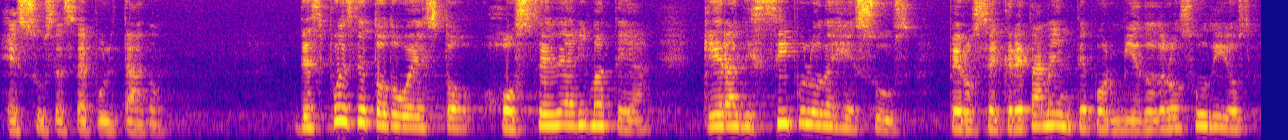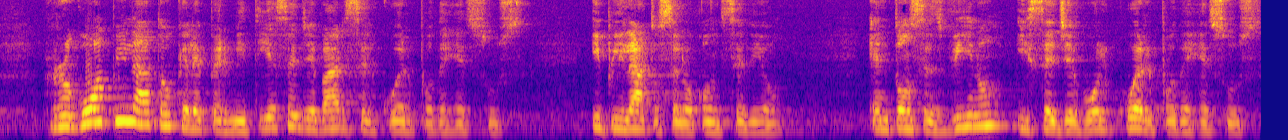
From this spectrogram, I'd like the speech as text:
Jesús es sepultado. Después de todo esto, José de Arimatea, que era discípulo de Jesús, pero secretamente por miedo de los judíos, rogó a Pilato que le permitiese llevarse el cuerpo de Jesús. Y Pilato se lo concedió. Entonces vino y se llevó el cuerpo de Jesús.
